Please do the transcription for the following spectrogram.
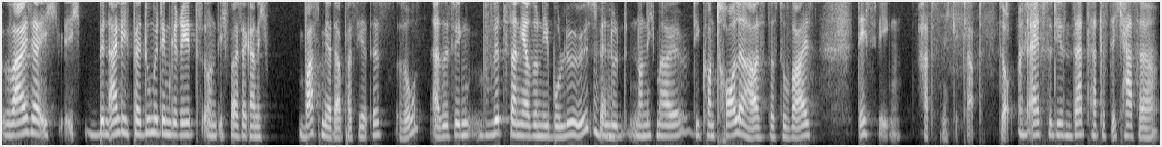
weiß ja, ich, ich bin eigentlich per Du mit dem Gerät und ich weiß ja gar nicht, was mir da passiert ist. So. Also deswegen wird's dann ja so nebulös, mhm. wenn du noch nicht mal die Kontrolle hast, dass du weißt, deswegen hat es nicht geklappt. So. Und als du diesen Satz hattest, ich hasse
